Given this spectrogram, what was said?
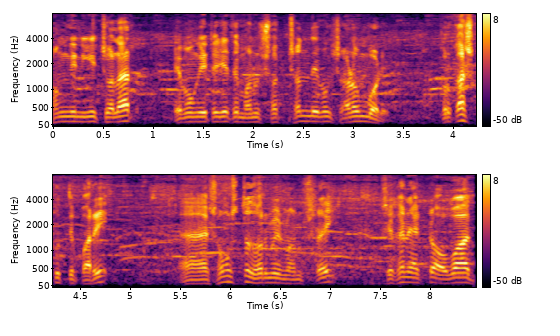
সঙ্গে নিয়ে চলার এবং এটা যাতে মানুষ স্বচ্ছন্দে এবং সাড়ম্বরে প্রকাশ করতে পারে সমস্ত ধর্মের মানুষরাই সেখানে একটা অবাধ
